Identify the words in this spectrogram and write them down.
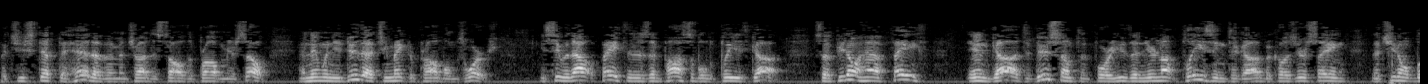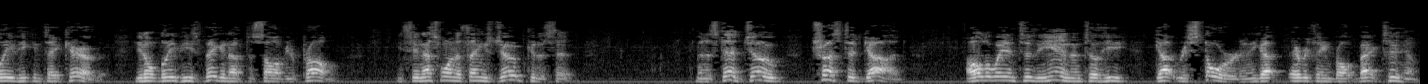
but you stepped ahead of him and tried to solve the problem yourself. And then when you do that, you make the problems worse. You see, without faith, it is impossible to please God. So if you don't have faith in God to do something for you, then you're not pleasing to God because you're saying that you don't believe He can take care of it. You don't believe he's big enough to solve your problem. You see, and that's one of the things Job could have said. But instead, Job trusted God all the way into the end until he got restored and he got everything brought back to him.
